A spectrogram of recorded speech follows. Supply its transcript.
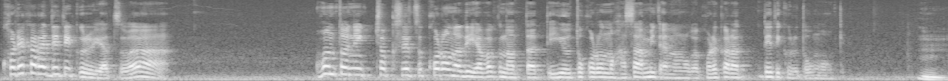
これから出てくるやつは本当に直接コロナでやばくなったっていうところの破産みたいなのがこれから出てくると思うわけ。うん。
